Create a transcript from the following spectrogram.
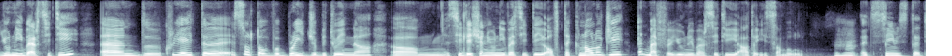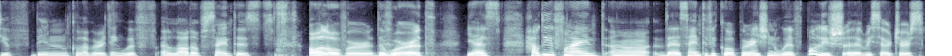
university and uh, create a sort of a bridge between uh, um, Silesian University of Technology and MEF University at Istanbul. Mm -hmm. It seems that you've been collaborating with a lot of scientists all over the world. Yes. How do you find uh, the scientific cooperation with Polish uh, researchers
